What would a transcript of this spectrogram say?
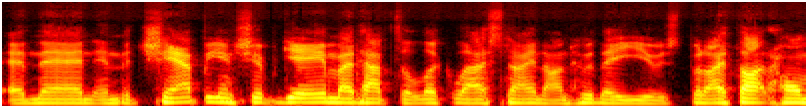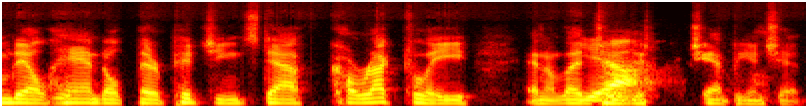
And then in the championship game, I'd have to look last night on who they used, but I thought Homedale handled their pitching staff correctly and it led yeah. to the championship.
